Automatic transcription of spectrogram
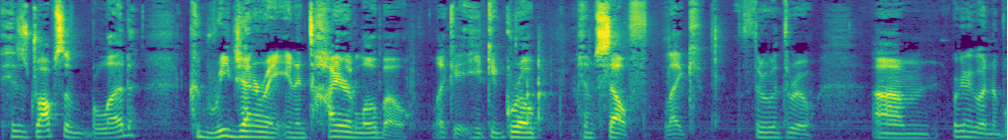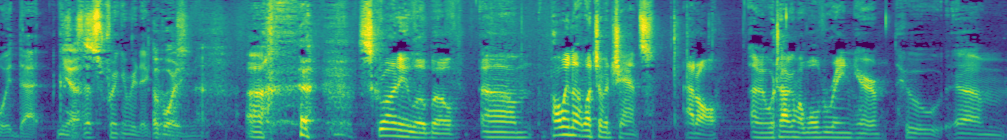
his drops of blood could regenerate an entire Lobo. Like he could grow himself, like through and through. Um, we're gonna go ahead and avoid that. Yes. that's freaking ridiculous. Avoiding that. Uh, Scrawny Lobo, um, probably not much of a chance at all. I mean, we're talking about Wolverine here, who um,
